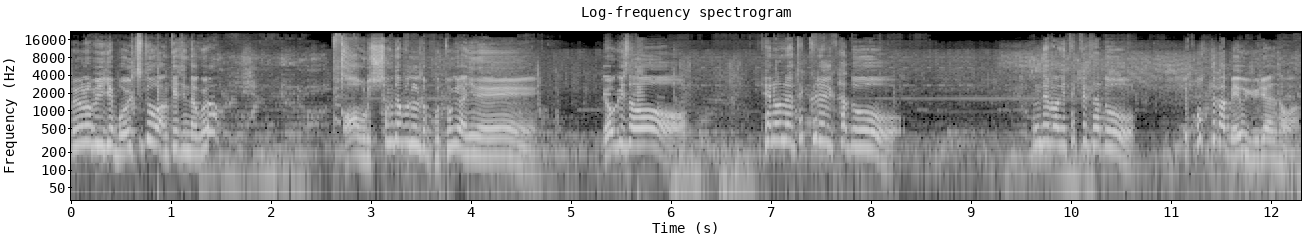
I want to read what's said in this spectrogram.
여러분 이게 멀티도 안 깨진다고요? 아 우리 시청자분들도 보통이 아니네 여기서 캐논의 태클을 타도 상대방이 태클 타도 이 토스가 매우 유리한 상황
